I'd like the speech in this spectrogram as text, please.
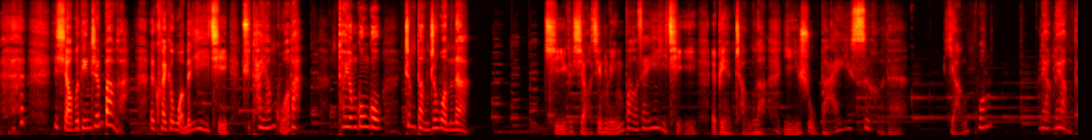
小布丁真棒啊！快跟我们一起去太阳国吧，太阳公公正等着我们呢。七个小精灵抱在一起，变成了一束白色的阳光，亮亮的，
